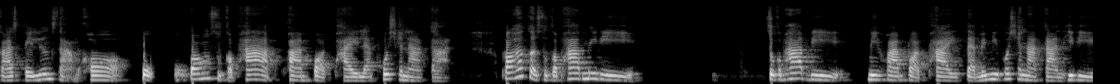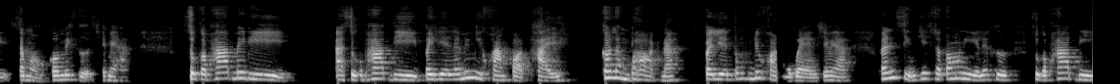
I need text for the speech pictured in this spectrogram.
กัสไปเรื่องสามข้อ ปกป้องสุขภาพ ความปลอดภัยและโภชนาการ เพราะถ้าเกิดสุขภาพไม่ดี สุขภาพดีมีความปลอดภัย แต่ไม่มีโภชนาการที่ดี สมองก็ไม่เกิดใช่ไหมคะสุขภาพไม่ดีอะสุขภาพดีไปเรียนแล้วไม่มีความปลอดภัย ก็ลำบากนะ ไปเรียนต้องด้วยความระแวงใช่ไหมคะเพราะฉะนั้นสิ่งที่จะต้องมีเลยคือสุขภาพดี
